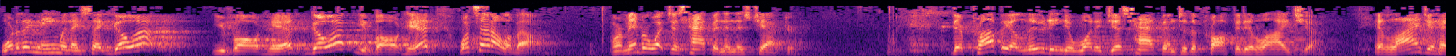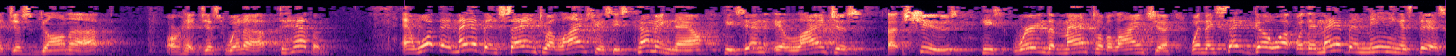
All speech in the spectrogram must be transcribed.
What do they mean when they say, go up, you bald head? Go up, you bald head. What's that all about? remember what just happened in this chapter. They're probably alluding to what had just happened to the prophet Elijah. Elijah had just gone up or had just went up to heaven. And what they may have been saying to Elisha is he's coming now, he's in Elijah's uh, shoes, he's wearing the mantle of Elijah. When they say go up, what they may have been meaning is this,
